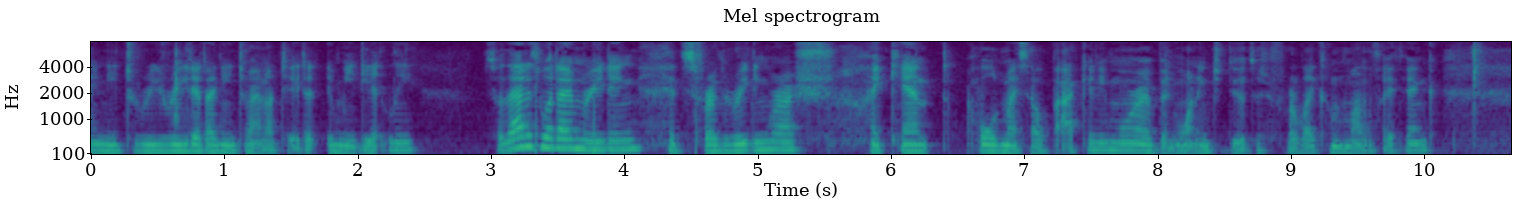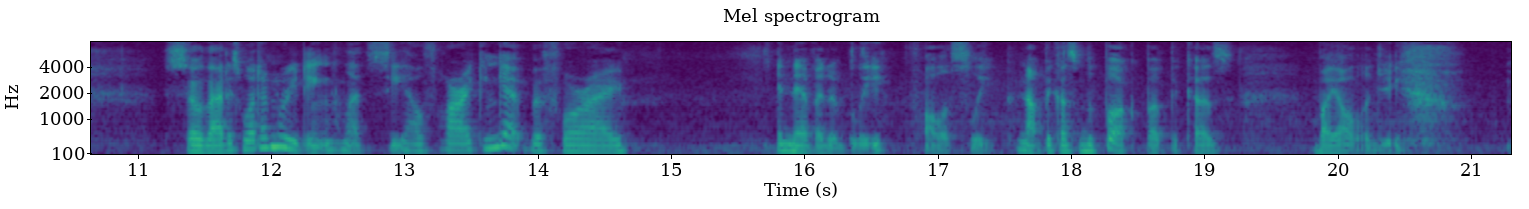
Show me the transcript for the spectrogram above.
I need to reread it, I need to annotate it immediately. So that is what I'm reading. It's for the reading rush. I can't hold myself back anymore. I've been wanting to do this for like a month, I think. So that is what I'm reading. Let's see how far I can get before I inevitably fall asleep. Not because of the book, but because biology.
